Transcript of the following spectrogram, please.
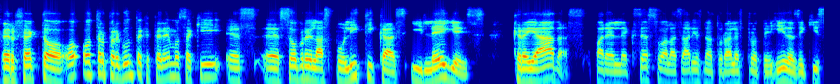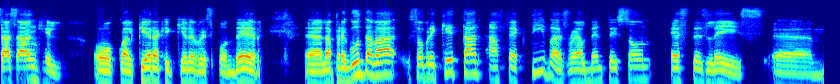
Perfecto. O otra pregunta que tenemos aquí es eh, sobre las políticas y leyes creadas para el acceso a las áreas naturales protegidas. Y quizás Ángel o cualquiera que quiere responder. Uh, la pregunta va sobre qué tan afectivas realmente son estas leyes um,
